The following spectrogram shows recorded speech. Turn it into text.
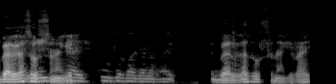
বেলগাছ উঠছে নাকি? বেলগাছ উঠছে নাকি ভাই?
